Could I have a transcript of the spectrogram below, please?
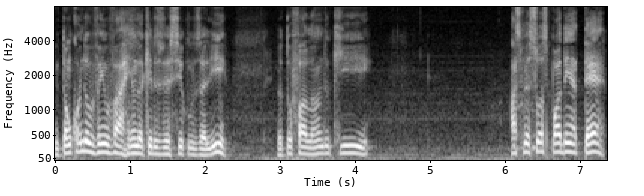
Então quando eu venho varrendo aqueles versículos ali, eu tô falando que as pessoas podem até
